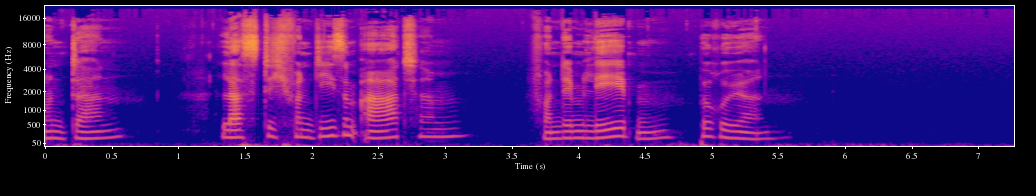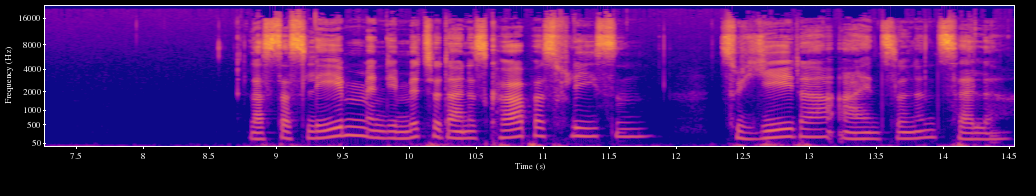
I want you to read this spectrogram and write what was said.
Und dann lass dich von diesem Atem, von dem Leben berühren. Lass das Leben in die Mitte deines Körpers fließen, zu jeder einzelnen Zelle,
